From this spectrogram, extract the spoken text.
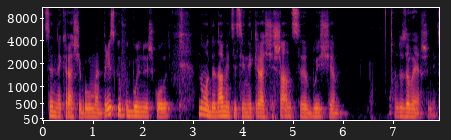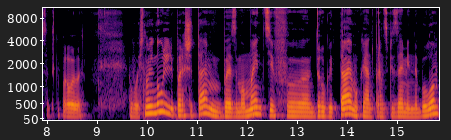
Це найкращий був момент Різької футбольної школи. Ну, а динаміці цей найкращий шанс е, ближче до завершення. Все-таки провели. Ось 0-0, перший тайм без моментів. е, Другий тайм. Киян, в принципі, замін не було.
